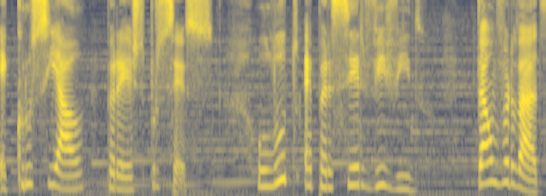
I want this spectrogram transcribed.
é crucial para este processo. O luto é para ser vivido. Tão verdade.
